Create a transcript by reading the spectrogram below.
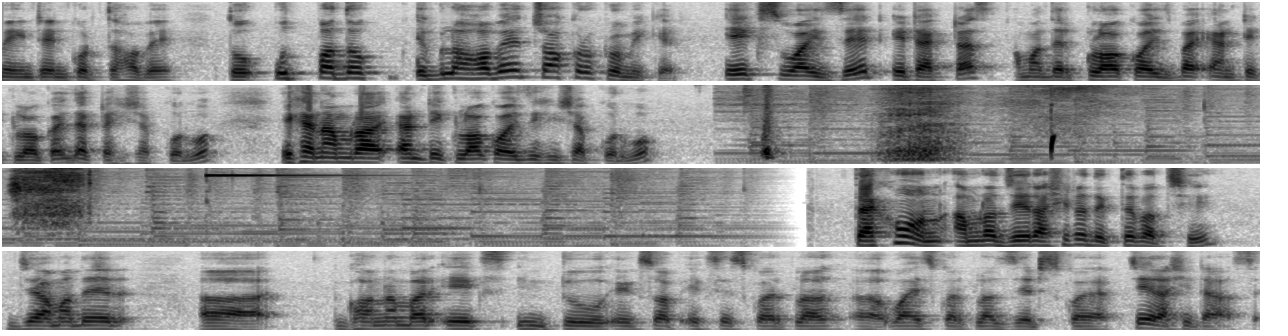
মেনটেন করতে হবে। তো উৎপাদক এগুলো হবে চক্রক্রমিকের এক্স ওয়াই জেড এটা একটা আমাদের ক্লক ওয়াইজ বা অ্যান্টি ক্লক ওয়াইজ একটা হিসাব করব। এখানে আমরা অ্যান্টি ক্লক ওয়াইজে হিসাব করব। তো এখন আমরা যে রাশিটা দেখতে পাচ্ছি, যে আমাদের ঘর number X into X of X square plus Y square plus Z square যে রাশিটা আছে।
